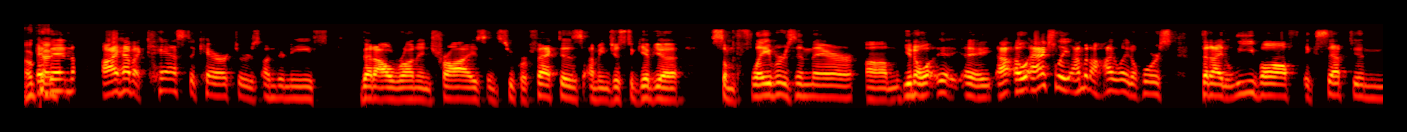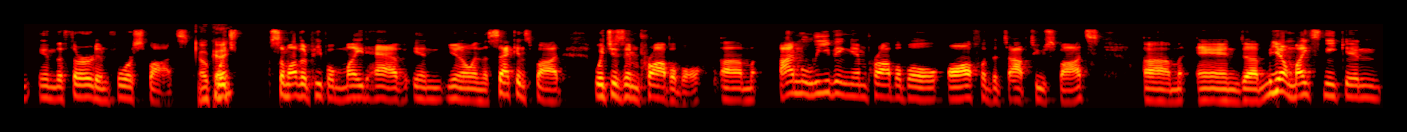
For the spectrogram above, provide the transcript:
Okay. And then I have a cast of characters underneath that I'll run in tries and superfectas. I mean, just to give you some flavors in there. Um, you know, oh, actually, I'm going to highlight a horse that I leave off except in in the third and fourth spots. Okay. Which some other people might have in you know in the second spot, which is improbable. Um, I'm leaving improbable off of the top two spots. Um, and um, you know might sneak in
